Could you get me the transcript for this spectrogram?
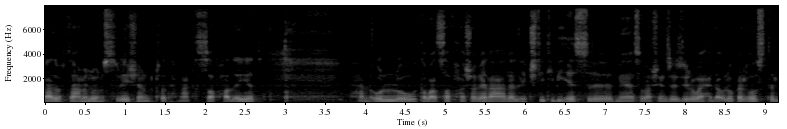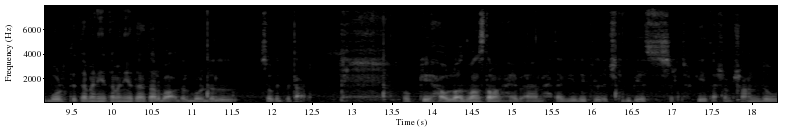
بعد ما بتعمل له installation بتفتح معاك الصفحة ديت. هنقول له طبعا الصفحه شغالة على ال HTTPS 127.0.0.1 أو localhost ال port 8834 ده ال port ال socket بتاعته okay هقول له advanced طبعا هيبقى محتاج يضيف ال HTTPS certificate عشان مش عنده.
